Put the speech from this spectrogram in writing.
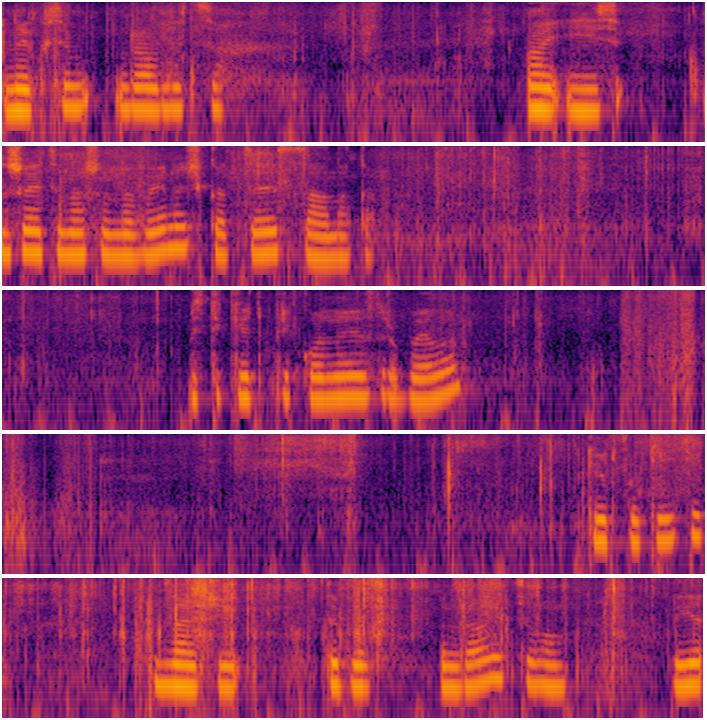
мені як всім подобається. А, і лишається наша новиночка, це Санака. Ось такі от прикольно я зробила. От пакетик. Не знаю, чи типу понравиться вам. Я,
